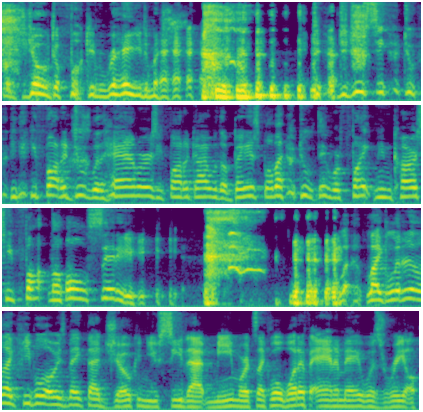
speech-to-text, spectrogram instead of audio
But yo, the fucking raid, man! did, did, you see? Dude, he, he, fought a dude with hammers. He fought a guy with a baseball bat. Dude, they were fighting in cars. He fought the whole city. like literally like people always make that joke and you see that meme where it's like well what if anime was real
